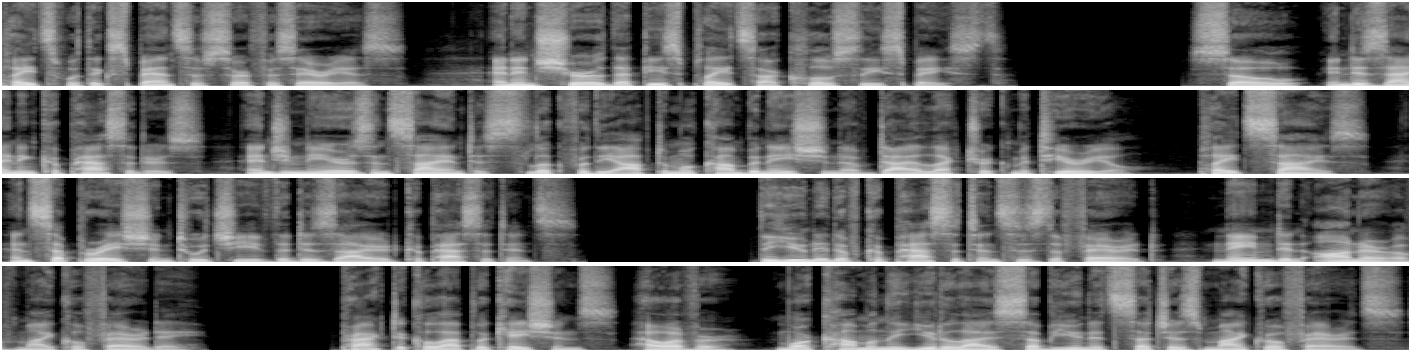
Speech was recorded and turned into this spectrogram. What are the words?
plates with expansive surface areas, and ensure that these plates are closely spaced. So, in designing capacitors, engineers and scientists look for the optimal combination of dielectric material, plate size, and separation to achieve the desired capacitance. The unit of capacitance is the farad, named in honor of Michael Faraday. Practical applications, however, more commonly utilize subunits such as microfarads,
